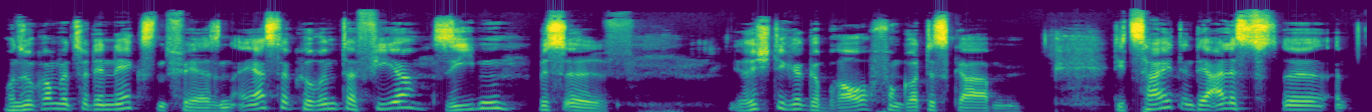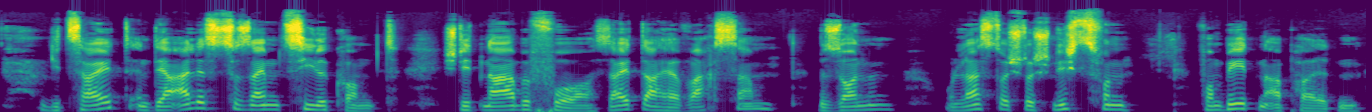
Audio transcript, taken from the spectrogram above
Und so kommen wir zu den nächsten Versen. 1. Korinther 4, 7 bis 11. Richtiger Gebrauch von Gottes Gaben. Die Zeit, in der alles, äh, die Zeit, in der alles zu seinem Ziel kommt, steht nahe bevor. Seid daher wachsam, besonnen und lasst euch durch nichts von, vom Beten abhalten.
